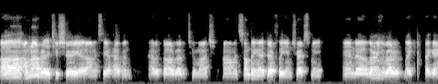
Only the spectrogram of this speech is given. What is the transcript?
Uh, I'm not really too sure yet. Honestly, I haven't haven't thought about it too much. Um, it's something that definitely interests me, and uh, learning about it like like I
